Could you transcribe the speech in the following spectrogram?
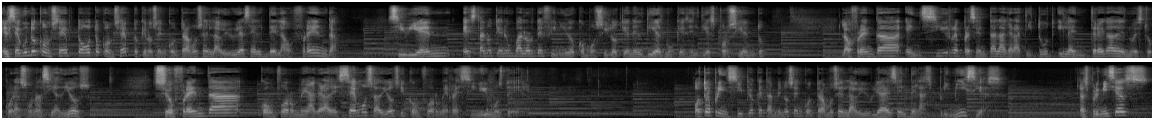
El segundo concepto, otro concepto que nos encontramos en la Biblia es el de la ofrenda. Si bien esta no tiene un valor definido como sí lo tiene el diezmo, que es el 10%, la ofrenda en sí representa la gratitud y la entrega de nuestro corazón hacia Dios. Se ofrenda conforme agradecemos a Dios y conforme recibimos de Él. Otro principio que también nos encontramos en la Biblia es el de las primicias. Las primicias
